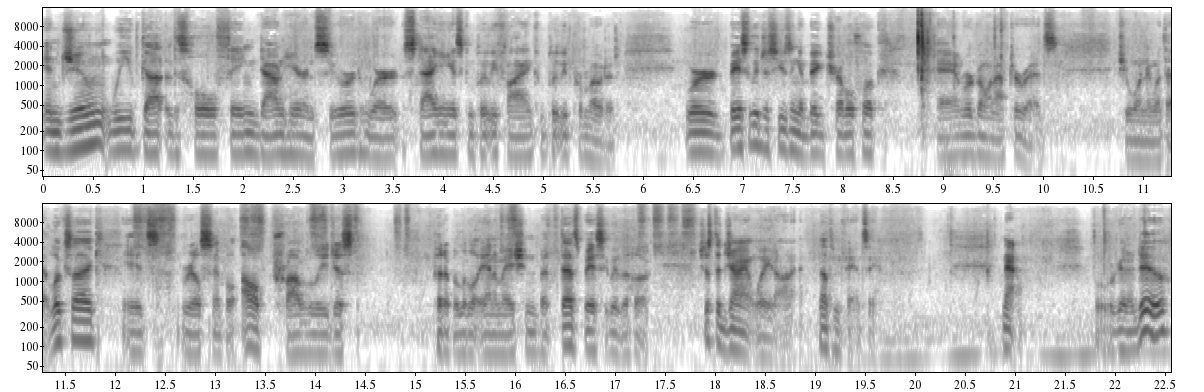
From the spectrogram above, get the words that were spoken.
in June, we've got this whole thing down here in Seward where snagging is completely fine, completely promoted. We're basically just using a big treble hook and we're going after reds. If you're wondering what that looks like, it's real simple. I'll probably just put up a little animation, but that's basically the hook. Just a giant weight on it, nothing fancy. Now, what we're gonna do,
